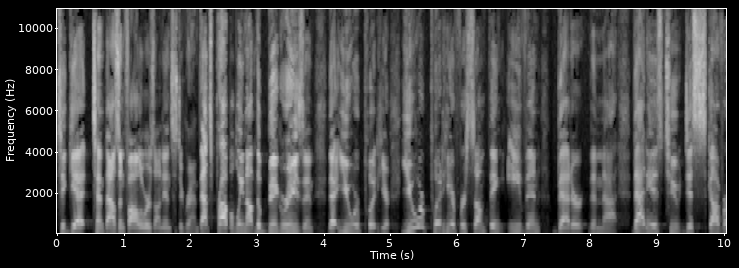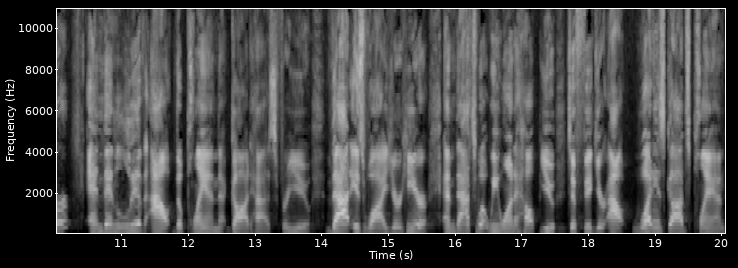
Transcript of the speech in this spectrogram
to get 10,000 followers on Instagram. That's probably not the big reason that you were put here. You were put here for something even better than that. That is to discover and then live out the plan that God has for you. That is why you're here. And that's what we want to help you to figure out. What is God's plan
